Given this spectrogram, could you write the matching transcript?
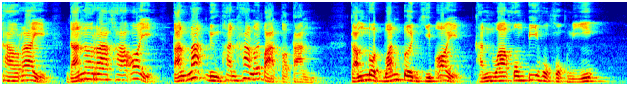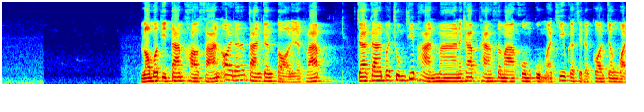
ชาวไร่ ดันราคาอ้อย ตันละ 1,500 บาทต่อตัน กำหนดวันเปิดหีบอ้อย ธันวาคมปี 66 นี้ เรามาติดตามข่าวสารอ้อยและน้ำตาลกันต่อเลยนะครับ จากการประชุมที่ผ่านมานะครับทางสมาคมกลุ่มอาชีพเกษตรกรจังหวัด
